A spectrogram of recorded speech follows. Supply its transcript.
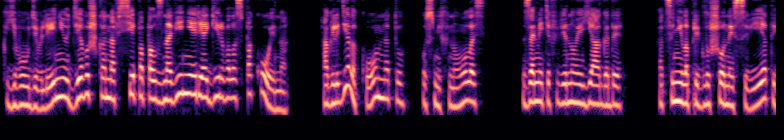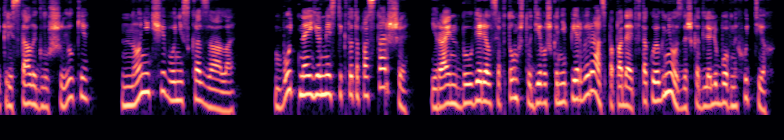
К его удивлению, девушка на все поползновения реагировала спокойно — Оглядела комнату, усмехнулась, заметив вино и ягоды, оценила приглушенный свет и кристаллы глушилки, но ничего не сказала. Будь на ее месте кто-то постарше, и Райн бы уверился в том, что девушка не первый раз попадает в такое гнездышко для любовных утех.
